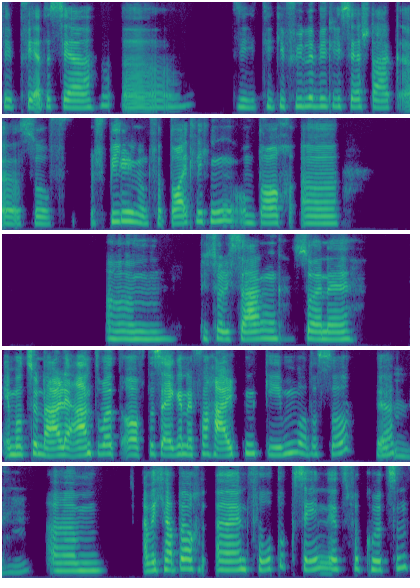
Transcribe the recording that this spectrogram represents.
die Pferde sehr, äh, die, die Gefühle wirklich sehr stark äh, so spiegeln und verdeutlichen und auch, äh, ähm, wie soll ich sagen, so eine emotionale Antwort auf das eigene Verhalten geben oder so. Ja. Mhm. Ähm, aber ich habe auch äh, ein Foto gesehen, jetzt vor kurzem,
